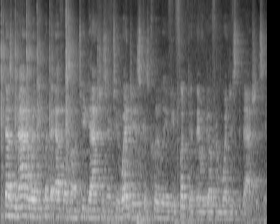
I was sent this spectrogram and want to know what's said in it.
It doesn't matter whether you put the ethyls on two dashes or two wedges, because clearly if you flipped it, they would go from wedges to dashes here.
